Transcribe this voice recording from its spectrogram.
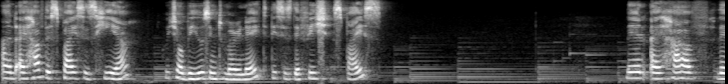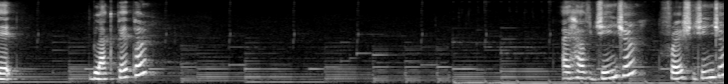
And I have the spices here, which I'll be using to marinate. This is the fish spice. Then I have the black pepper I have ginger, fresh ginger.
